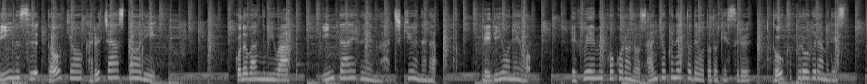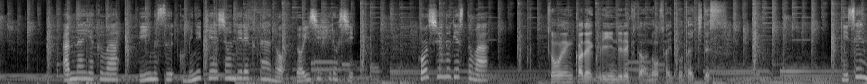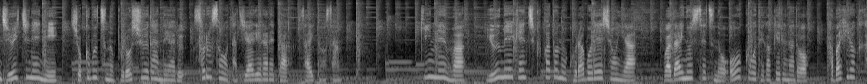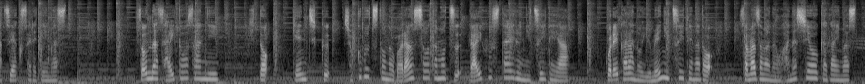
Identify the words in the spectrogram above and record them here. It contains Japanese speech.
ビームス東京カルチャーストーリー。この番組はインター FM897 レディオネオ FM 心の3極ネットでお届けするトークプログラムです。案内役はビームスコミュニケーションディレクターの土井博志今週のゲストは造園家でグリーンディレクターの斉藤太一です。2011年に植物のプロ集団であるソルソを立ち上げられた斉藤さん。近年は有名建築家とのコラボレーションや話題の施設の多くを手掛けるなど幅広く活躍されています。そんな斉藤さんに人建築植物とのバランスを保つライフスタイルについてやこれからの夢についてなどさまざまなお話を伺います。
